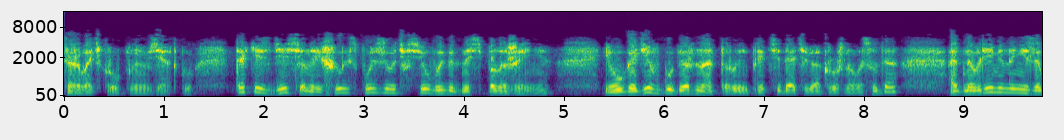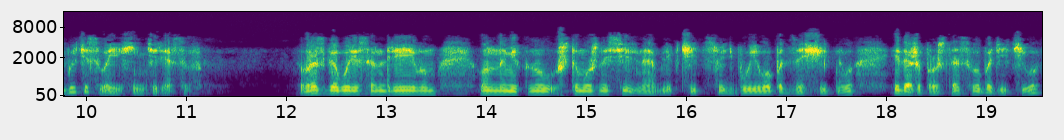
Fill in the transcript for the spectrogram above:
сорвать крупную взятку. Так и здесь он решил использовать всю выгодность положения и, угодив губернатору и председателю окружного суда, одновременно не забыть и своих интересов. В разговоре с Андреевым он намекнул, что можно сильно облегчить судьбу его подзащитного и даже просто освободить его,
